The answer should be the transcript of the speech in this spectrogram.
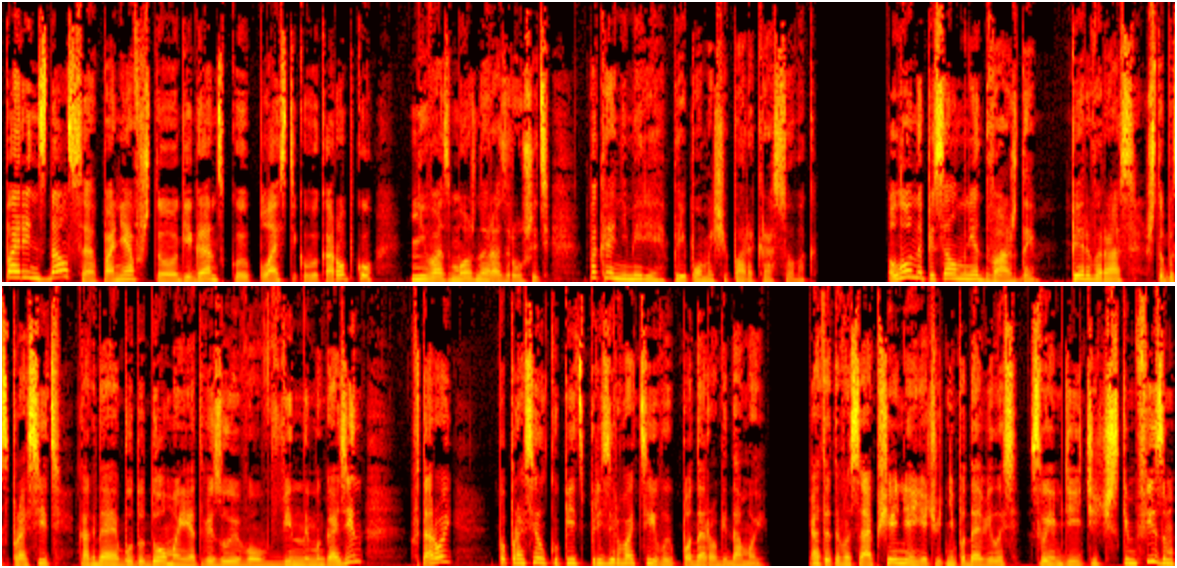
Парень сдался, поняв, что гигантскую пластиковую коробку невозможно разрушить, по крайней мере, при помощи пары кроссовок. Ло написал мне дважды, Первый раз, чтобы спросить, когда я буду дома и отвезу его в винный магазин. Второй — попросил купить презервативы по дороге домой. От этого сообщения я чуть не подавилась своим диетическим физом,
